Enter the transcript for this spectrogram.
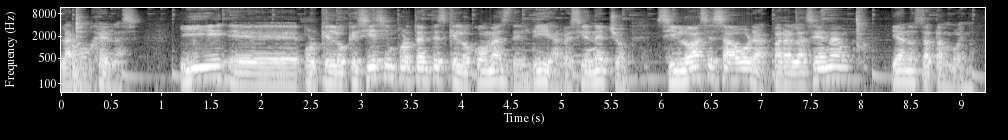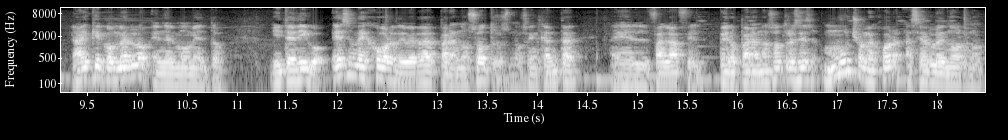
la congelas. Y eh, porque lo que sí es importante es que lo comas del día, recién hecho. Si lo haces ahora para la cena, ya no está tan bueno. Hay que comerlo en el momento. Y te digo, es mejor de verdad para nosotros, nos encanta el falafel, pero para nosotros es mucho mejor hacerlo en horno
